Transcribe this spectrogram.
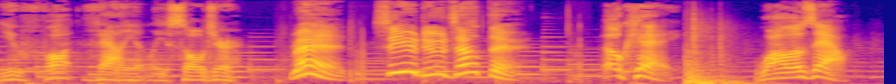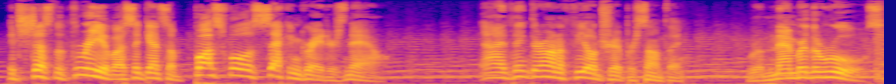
You fought valiantly, soldier. Rad, see you dudes out there. Okay, Wallow's out. It's just the three of us against a bus full of second graders now. I think they're on a field trip or something. Remember the rules.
